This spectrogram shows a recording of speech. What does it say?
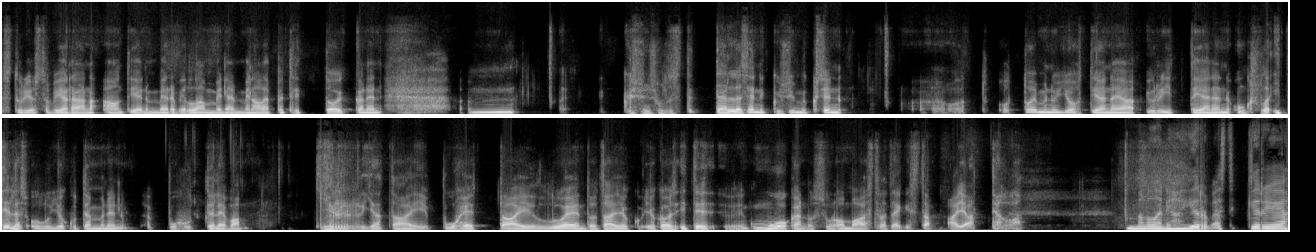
studiossa vieraana Auntien Mervi Lamminen. Minä olen Petri Toikkanen. Mm, kysyn sinulta sitten tällaisen kysymyksen. Olet, olet toiminut johtajana ja yrittäjänä. Onko sulla itsellesi ollut joku tämmöinen puhutteleva kirja tai puhe tai luento tai joku, joka olisi itse niin muokannut sun omaa strategista ajattelua? Mä luen ihan hirveästi kirjoja.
